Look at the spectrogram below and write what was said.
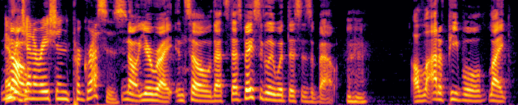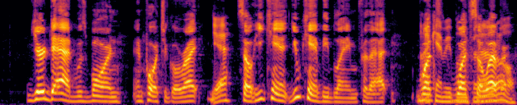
Every No. generation progresses. No, you're right. And so that's that's basically what this is about. Mm-hmm. A lot of people like your dad was born in Portugal, right? Yeah, So he can't you can't be blamed for that. I can't be blamed whatsoever. for that at all.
